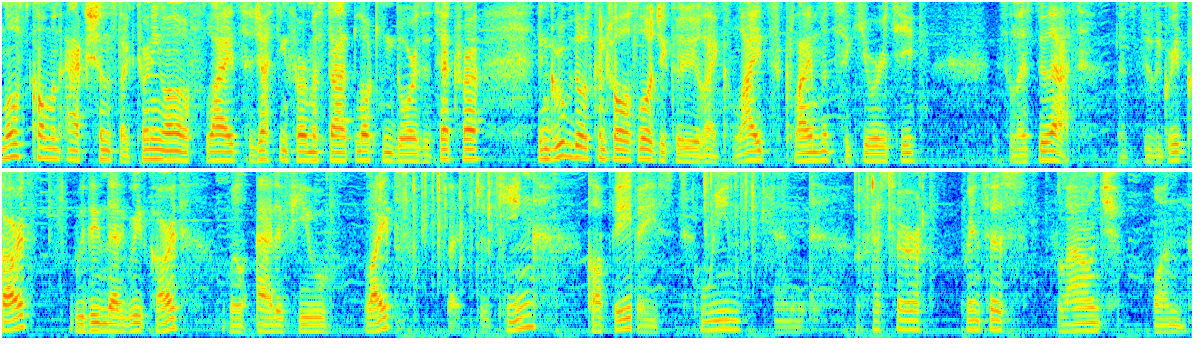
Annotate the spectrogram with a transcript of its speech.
most common actions like turning on off lights, adjusting thermostat, locking doors, etc. And group those controls logically like lights, climate, security. So let's do that. Let's do the grid card. Within that grid card, we'll add a few lights. Let's do king, copy, paste queen and professor, princess, lounge, one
